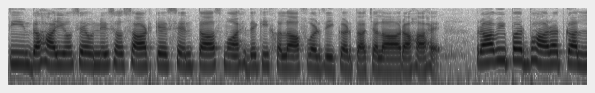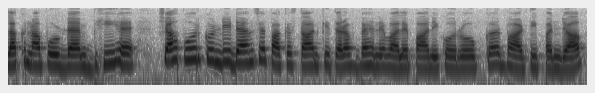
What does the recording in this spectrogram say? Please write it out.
तीन दहाइयों से 1960 के सिंतास माहदे की खिलाफ वर्जी करता चला आ रहा है। रावी पर भारत का लखनापुर डैम भी है। शाहपुर कुंडी डैम से पाकिस्तान की तरफ़ बहने वाले पानी को रोककर भारतीय पंजाब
